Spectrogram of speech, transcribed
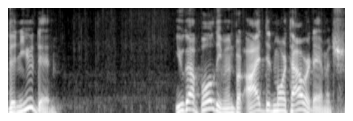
Than you did. You got Bull Demon, but I did more tower damage.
